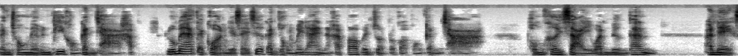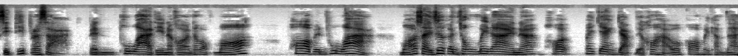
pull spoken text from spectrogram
กัญชงเนี่ยเป็นพี่ของกัญชาครับ รู้ไหมฮะแต่ก่อนเนี่ยใส่เสื้อกันชงไม่ได้นะครับ เพราะเป็นส่วนประกอบของกัญชา ผมเคยใส่วันหนึ่งท่านอเนกสิทธิประสาทเป็นผู้ว่าที่นครท่านบอกหมอ พ่อเป็นผู้ว่า หมอใส่เสื้อกันชงไม่ได้นะพ่อไม่แจ้งจับเดี๋ยวเขาหาว่าพ่อไม่ทำหน้า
